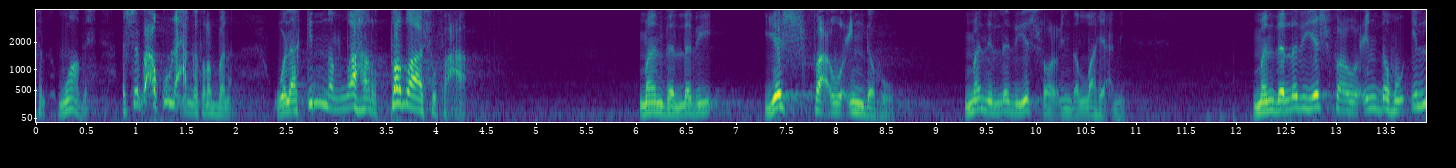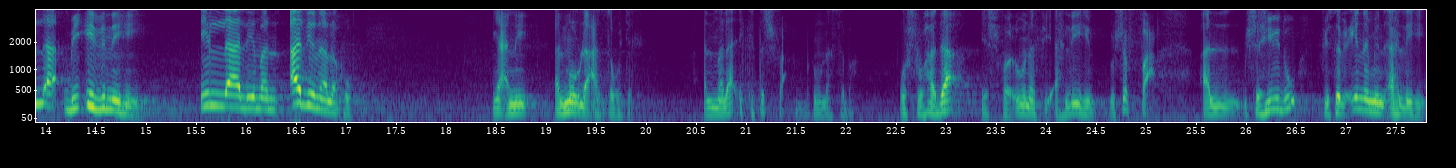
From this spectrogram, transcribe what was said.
كلام واضح. الشفاعة كلها حقت ربنا. ولكن الله ارتضى شفعاء. من ذا الذي يشفع عنده؟ من الذي يشفع عند الله يعني؟ من ذا الذي يشفع عنده إلا بإذنه إلا لمن أذن له. يعني المولى عز وجل. الملائكة تشفع بالمناسبة والشهداء يشفعون في أهليهم يشفع الشهيد في سبعين من أهله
